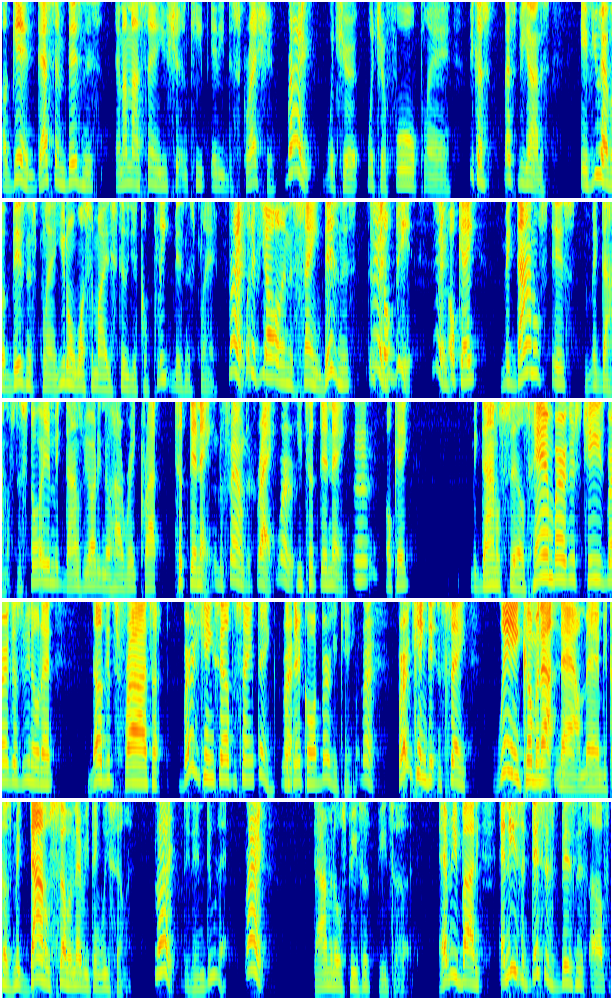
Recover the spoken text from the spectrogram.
again, that's in business, and I'm not saying you shouldn't keep any discretion Right. with your with your full plan because let's be honest, if you have a business plan, you don't want somebody to steal your complete business plan. Right. But if y'all in the same business, then Yeah. so be it. Yeah. Okay. McDonald's is McDonald's. The story of McDonald's, we already know how Ray Kroc took their name. The founder. Right. Word. He took their name. Okay. McDonald's sells hamburgers, cheeseburgers, we know that nuggets, fries. uh, Burger King sells the same thing, but Right. they're called Burger King. Right. Burger King didn't say, we ain't coming out now, man, because McDonald's selling everything we selling. Right. They didn't do that. Right. Domino's Pizza, Pizza Hut. Everybody, and these are this is business of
